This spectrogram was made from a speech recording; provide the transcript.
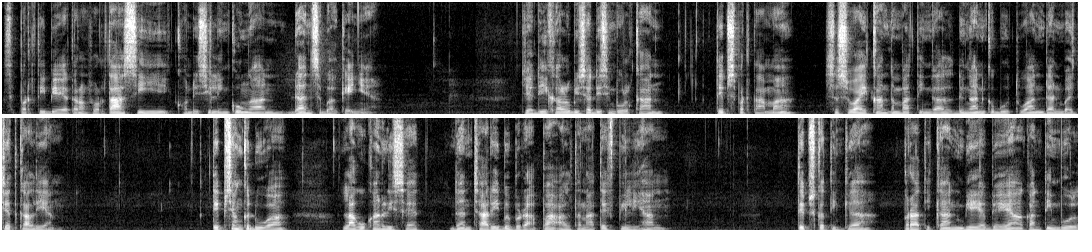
seperti biaya transportasi, kondisi lingkungan, dan sebagainya. Jadi kalau bisa disimpulkan, tips pertama, sesuaikan tempat tinggal dengan kebutuhan dan budget kalian. Tips yang kedua, lakukan riset dan cari beberapa alternatif pilihan. Tips ketiga, perhatikan biaya-biaya yang akan timbul.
